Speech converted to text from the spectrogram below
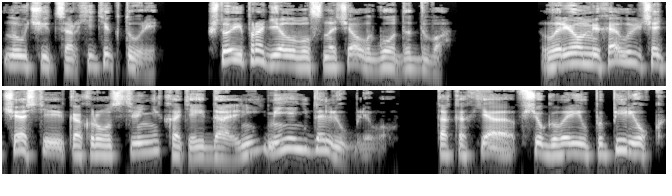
научиться архитектуре, что и проделывал сначала года два. Ларион Михайлович отчасти, как родственник, хотя и дальний, меня недолюбливал, так как я все говорил поперек,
